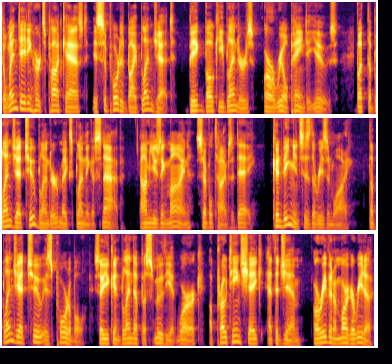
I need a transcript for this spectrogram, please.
The When Dating Hurts podcast is supported by BlendJet. Big, bulky blenders are a real pain to use, but the BlendJet 2 blender makes blending a snap. I'm using mine several times a day. Convenience is the reason why. The BlendJet 2 is portable, so you can blend up a smoothie at work, a protein shake at the gym, or even a margarita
